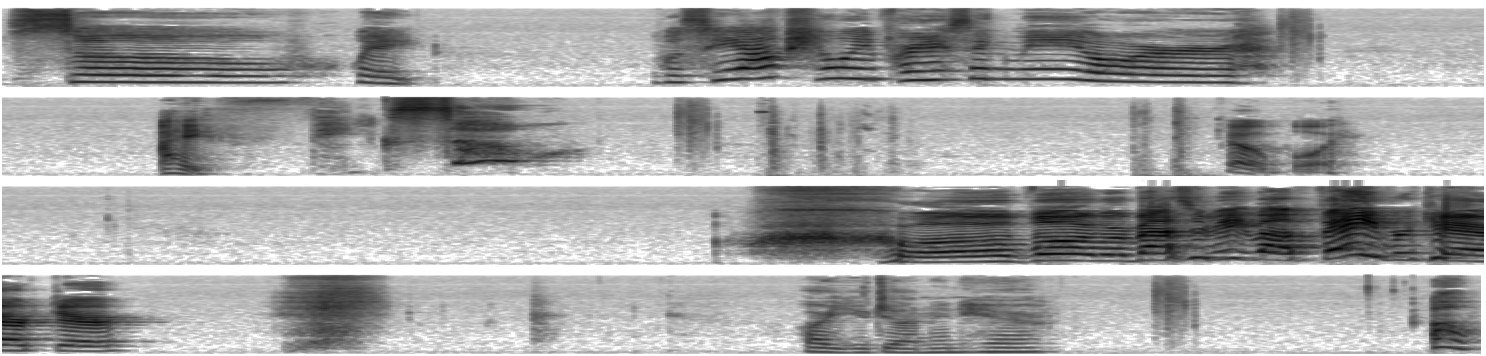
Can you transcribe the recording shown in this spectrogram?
So, wait. Was he actually praising me or. Think so? Oh boy. Oh boy, we're about to meet my favorite character! Are you done in here? Oh,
